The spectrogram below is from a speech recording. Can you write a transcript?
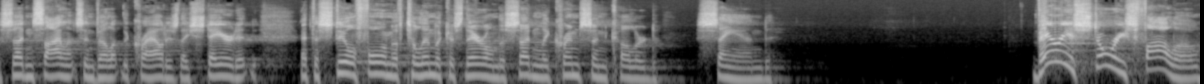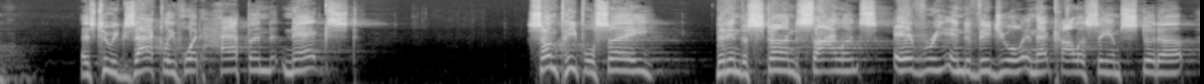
A sudden silence enveloped the crowd as they stared at, at the still form of Telemachus there on the suddenly crimson colored sand. Various stories follow as to exactly what happened next. Some people say that in the stunned silence, every individual in that Colosseum stood up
